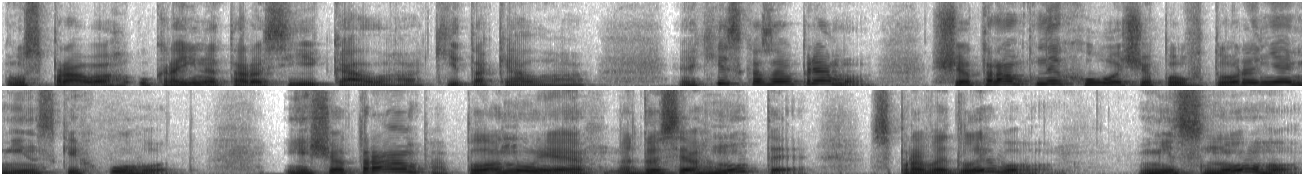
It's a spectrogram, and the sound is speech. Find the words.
у справах України та Росії Келога, Кіта Келога, який сказав прямо, що Трамп не хоче повторення мінських угод, і що Трамп планує досягнути справедливого, міцного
